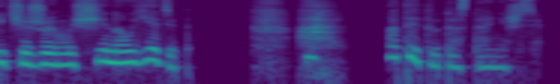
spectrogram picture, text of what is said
и чужой мужчина уедет. А, а ты тут останешься.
